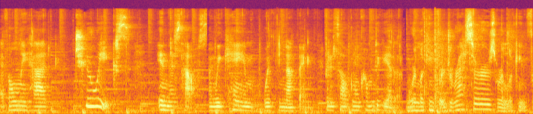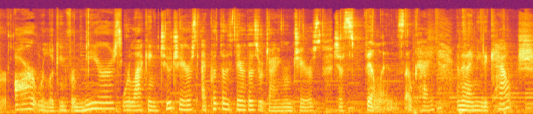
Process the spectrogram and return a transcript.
I've only had two weeks in this house. And we came with nothing. But it's all gonna come together. We're looking for dressers we're looking for art we're looking for mirrors. We're lacking two chairs. I put those there those are dining room chairs just fill-ins okay? And then i need a couch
